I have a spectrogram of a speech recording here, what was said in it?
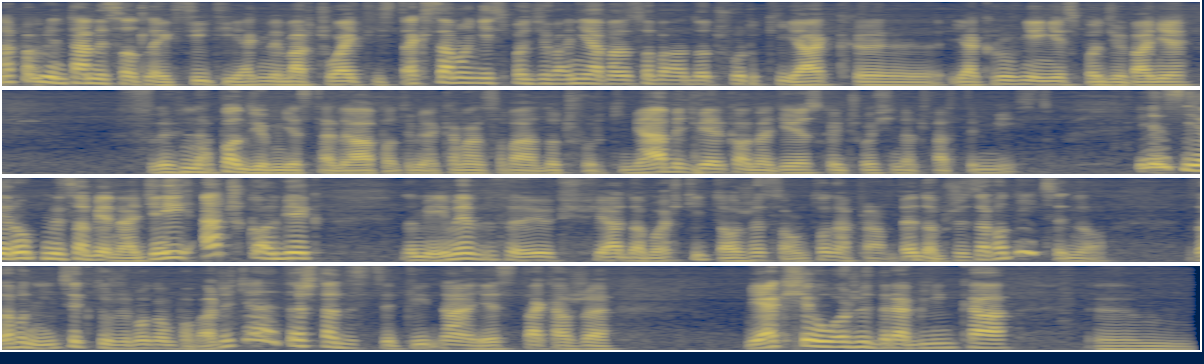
No pamiętamy Salt Lake City, jak Nemarch Whiteys tak samo niespodziewanie awansowała do czwórki, jak, y, jak równie niespodziewanie w, na podium nie stanęła po tym, jak awansowała do czwórki. Miała być wielką nadzieją, skończyło się na czwartym miejscu. Więc nie róbmy sobie nadziei, aczkolwiek no miejmy w, w świadomości to, że są to naprawdę dobrzy zawodnicy. No, zawodnicy, którzy mogą poważyć, ale też ta dyscyplina jest taka, że jak się ułoży drabinka, ym,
